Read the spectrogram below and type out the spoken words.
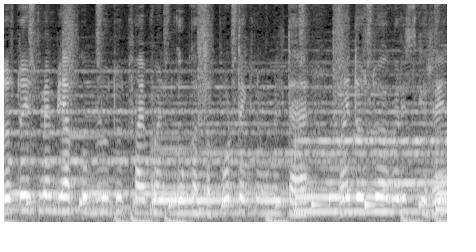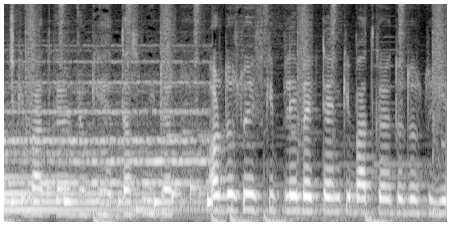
दोस्तों, इसमें भी आपको ब्लूटूथ 5.0 का सपोर्ट देखने को मिलता है। वहीं दोस्तों, अगर इसकी रेंज की बात करें, जो कि है 10 मीटर। और दोस्तों, इसकी प्लेबैक टाइम की बात करें तो दोस्तों, ये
